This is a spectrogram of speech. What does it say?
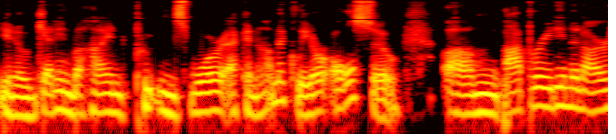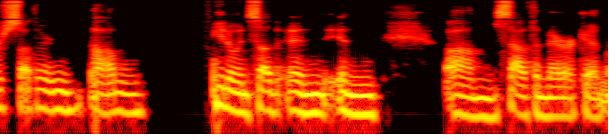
you know getting behind Putin's war economically are also um, operating in our southern, um, you know, in southern in, in um, South America and,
